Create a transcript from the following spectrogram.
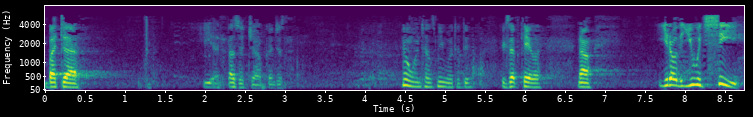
But uh, yeah, that's a joke. I just no one tells me what to do except Kayla. Now, you know that you would see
